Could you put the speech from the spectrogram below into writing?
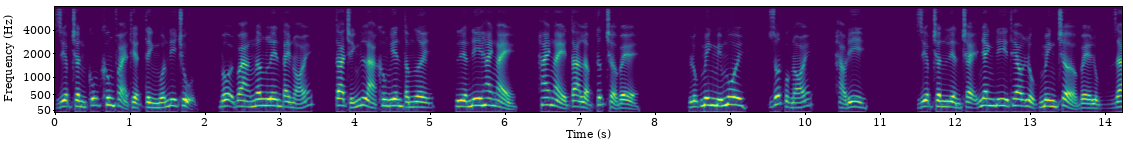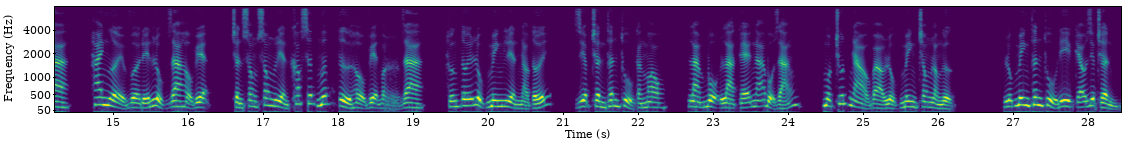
Diệp Trần cũng không phải thiệt tình muốn đi trụ, vội vàng nâng lên tay nói, ta chính là không yên tâm ngươi, liền đi hai ngày, hai ngày ta lập tức trở về. Lục Minh mím môi, rốt cuộc nói, hảo đi. Diệp Trần liền chạy nhanh đi theo Lục Minh trở về Lục gia, hai người vừa đến Lục gia hậu viện, Trần song song liền khóc sức mướt từ hậu viện vào ra, hướng tới Lục Minh liền nhào tới, Diệp Trần thân thủ càng mau, làm bộ là té ngã bộ dáng, một chút nhào vào Lục Minh trong lòng ngực. Lục Minh thân thủ đi kéo Diệp Trần,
